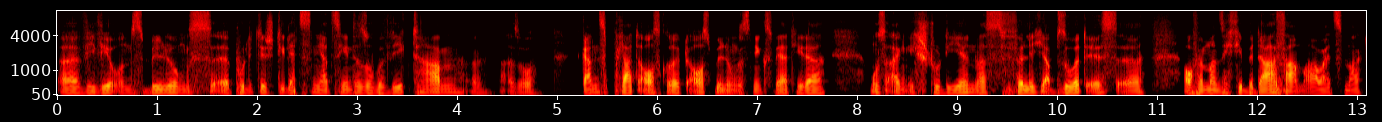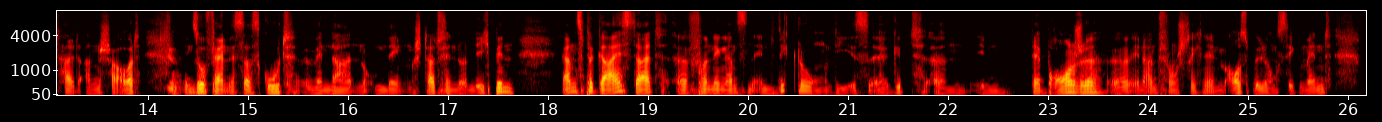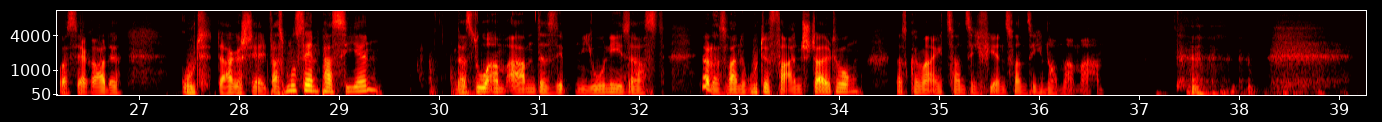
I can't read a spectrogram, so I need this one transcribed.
äh, wie wir uns bildungspolitisch die letzten Jahrzehnte so bewegt haben. Äh, also ganz platt ausgedrückt, Ausbildung ist nichts wert. Jeder muss eigentlich studieren, was völlig absurd ist, äh, auch wenn man sich die Bedarfe am Arbeitsmarkt halt anschaut. Ja. Insofern ist das gut, wenn da ein Umdenken stattfindet. Und ich bin ganz begeistert äh, von den ganzen Entwicklungen, die es äh, gibt ähm, in der Branche, in Anführungsstrichen im Ausbildungssegment. Du hast ja gerade gut dargestellt. Was muss denn passieren, dass du am Abend des 7. Juni sagst, ja, das war eine gute Veranstaltung, das können wir eigentlich 2024 nochmal machen.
